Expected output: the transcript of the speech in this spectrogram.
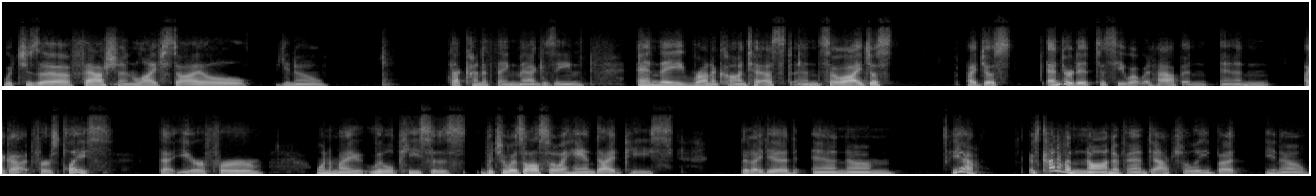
which is a fashion lifestyle you know, that kind of thing magazine. And they run a contest. And so I just, I just entered it to see what would happen. And I got first place that year for one of my little pieces, which was also a hand dyed piece that I did. And um, yeah, it was kind of a non event actually, but you know,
